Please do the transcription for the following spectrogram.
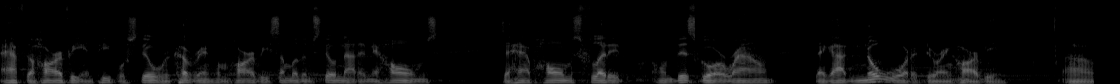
after Harvey and people still recovering from Harvey, some of them still not in their homes, to have homes flooded on this go around They got no water during Harvey, uh,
